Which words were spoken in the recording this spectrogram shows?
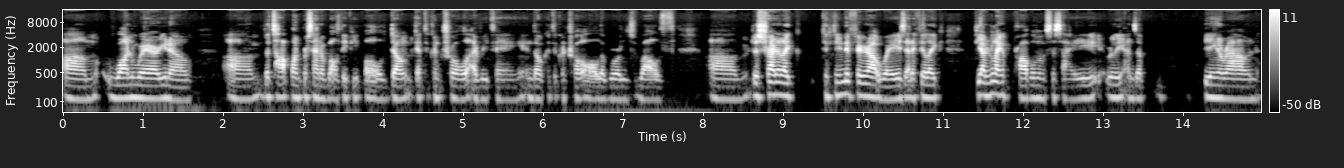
Um, one where you know um, the top one percent of wealthy people don't get to control everything and don't get to control all the world's wealth. Um, just trying to like continue to figure out ways that I feel like the underlying problem of society really ends up being around.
